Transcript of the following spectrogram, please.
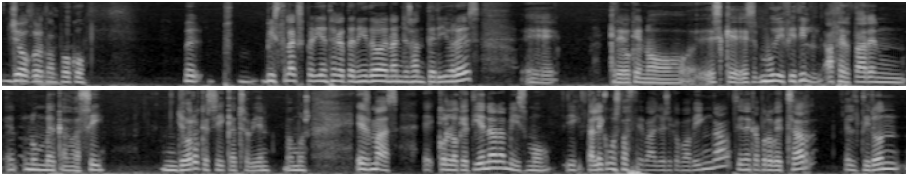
Yo creo tampoco. Vista la experiencia que he tenido en años anteriores, eh, creo que no. Es que es muy difícil acertar en, en un mercado así. Yo creo que sí, que ha hecho bien. Vamos. Es más, eh, con lo que tiene ahora mismo, y tal y como está Ceballos y como Vinga, tiene que aprovechar el tirón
